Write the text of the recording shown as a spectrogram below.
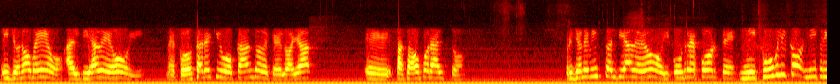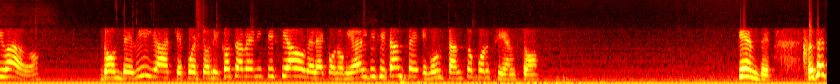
y yo no veo al día de hoy, me puedo estar equivocando de que lo haya eh, pasado por alto, pero yo no he visto el día de hoy un reporte ni público ni privado donde diga que Puerto Rico se ha beneficiado de la economía del visitante en un tanto por ciento. ¿Entiendes? Entonces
